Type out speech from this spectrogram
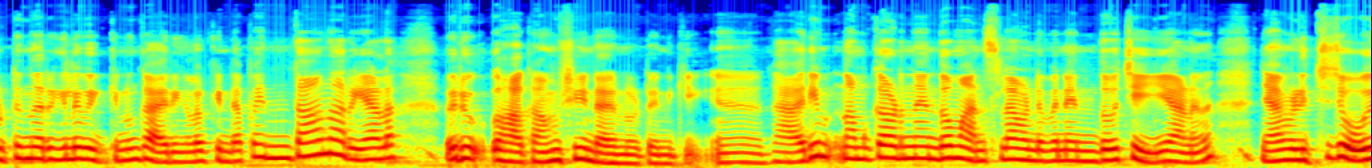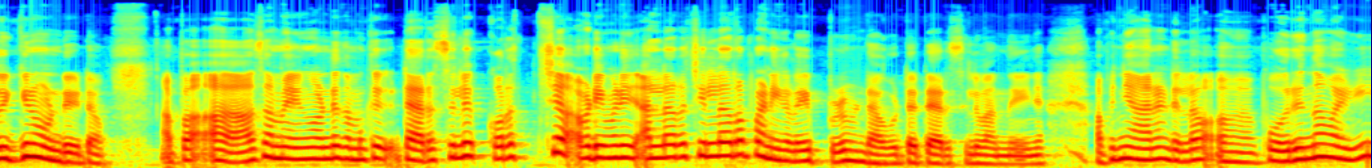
തൊട്ട് നിറകിൽ വെക്കണം കാര്യങ്ങളൊക്കെ ഉണ്ട്. അപ്പോൾ എന്താണെന്ന് അറിയാനുള്ള ഒരു ആകാംക്ഷ ഉണ്ടായിരുന്നു കേട്ടോ എനിക്ക്. കാര്യം നമുക്ക് അവിടെ നിന്ന് എന്തോ മനസ്സിലാവേണ്ട. ഇവൻ എന്തോ ചെയ്യുകയാണെന്ന് ഞാൻ വിളിച്ച് ചോദിക്കണമുണ്ട് കേട്ടോ. അപ്പോൾ ആ സമയം കൊണ്ട് നമുക്ക് ടെറസിൽ കുറച്ച് അവിടെ ഇവിടെ അല്ലറ ചില്ലറ പണികൾ എപ്പോഴും ഉണ്ടാവും കേട്ടോ ടെറസിൽ വന്നു കഴിഞ്ഞാൽ അപ്പം ഞാനുണ്ടല്ലോ പോരുന്ന വഴി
